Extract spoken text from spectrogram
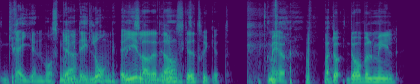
grejen att springa. Ja. Det är långt. Jag gillar liksom. det är danska uttrycket mer. Do, Dobbelmil.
